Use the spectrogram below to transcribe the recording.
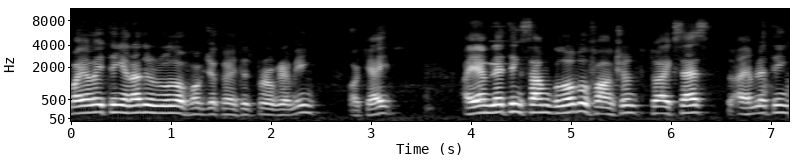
violating another rule of object-oriented programming okay I am letting some global function to access I am letting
